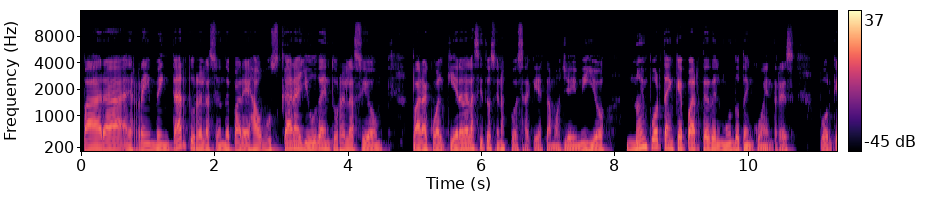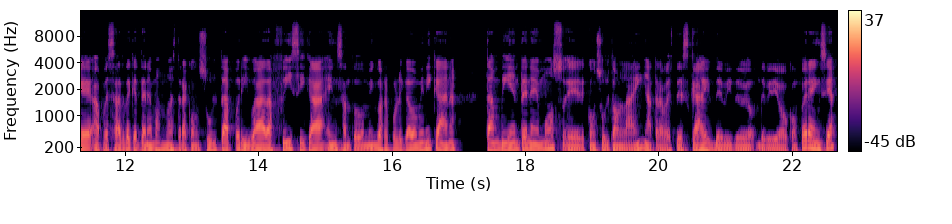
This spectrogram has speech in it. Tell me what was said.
para eh, reinventar tu relación de pareja o buscar ayuda en tu relación para cualquiera de las situaciones, pues aquí estamos Jamie y yo. No importa en qué parte del mundo te encuentres, porque a pesar de que tenemos nuestra consulta privada física en Santo Domingo, República Dominicana, también tenemos eh, consulta online a través de Skype, de, video, de videoconferencia,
